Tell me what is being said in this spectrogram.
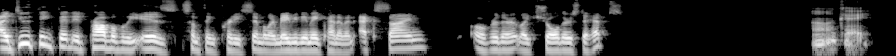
I do think that it probably is something pretty similar. Maybe they make kind of an X sign over their like shoulders to hips. Okay.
